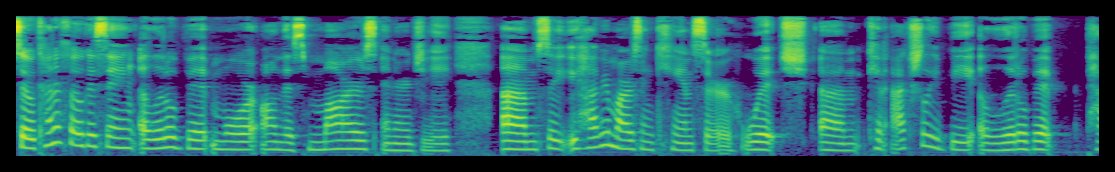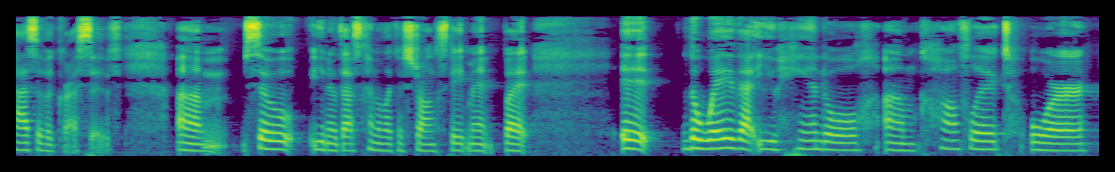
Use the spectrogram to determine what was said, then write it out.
So, kind of focusing a little bit more on this Mars energy. Um, so, you have your Mars in Cancer, which um, can actually be a little bit passive aggressive. Um, so, you know, that's kind of like a strong statement, but it the way that you handle um, conflict or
